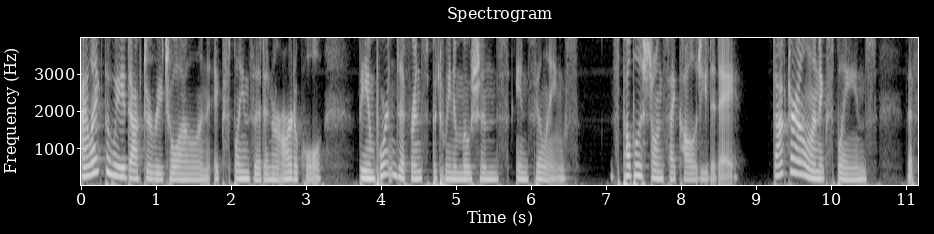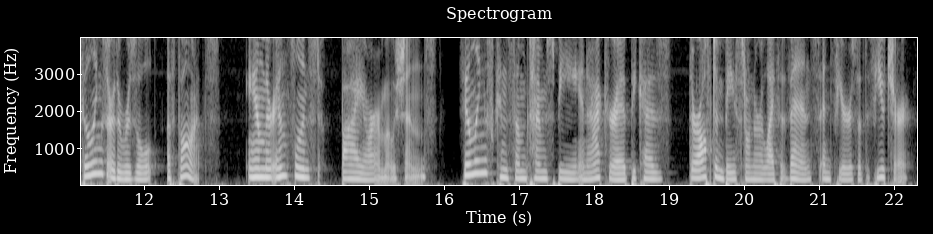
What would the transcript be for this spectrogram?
I like the way Dr. Rachel Allen explains it in her article, The Important Difference Between Emotions and Feelings. It's published on Psychology Today. Dr. Allen explains that feelings are the result of thoughts, and they're influenced by our emotions. Feelings can sometimes be inaccurate because they're often based on our life events and fears of the future.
